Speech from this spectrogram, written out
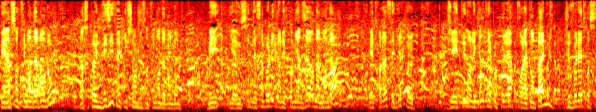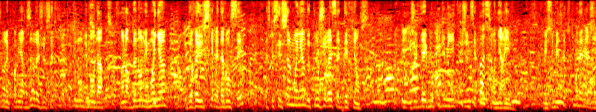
et un sentiment d'abandon. Alors c'est pas une visite hein, qui change le sentiment d'abandon, mais il y a aussi de la symbolique dans les premières heures d'un mandat. Et être là, c'est dire que j'ai été dans les quartiers populaires pour la campagne, je veux l'être aussi dans les premières heures et je le sais tout, tout au long du mandat, en leur donnant les moyens de réussir et d'avancer parce que c'est le seul moyen de conjurer cette défiance. Et je le dis avec beaucoup d'humilité, je ne sais pas si on y arrive, mais je mettrai toute mon énergie.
